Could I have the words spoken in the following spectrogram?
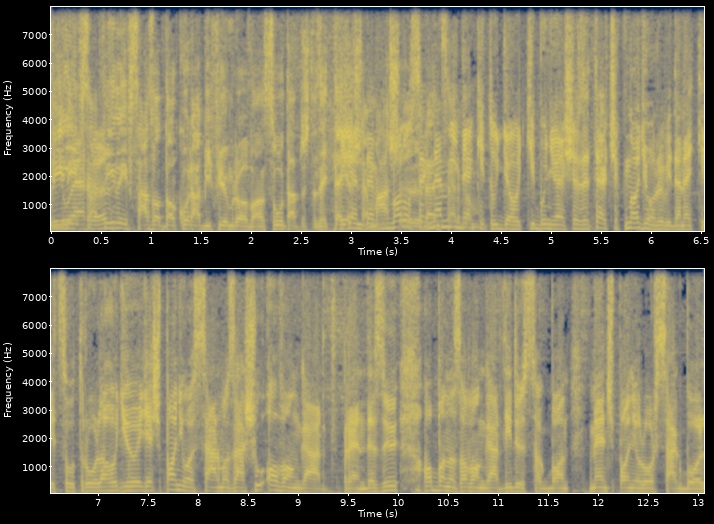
évszá, fél évszázaddal korábbi filmről van szó, tehát most ez egy teljesen Igen, de más valószínűleg nem mindenki tudja, hogy ki Buñuel, és ezért csak nagyon röviden egy-két szót róla, hogy ő egy spanyol származású avantgárd rendező. Abban az avantgárd időszakban ment Spanyolországból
